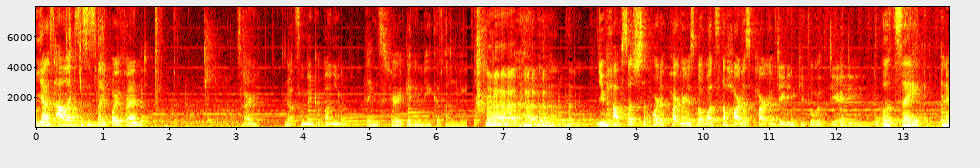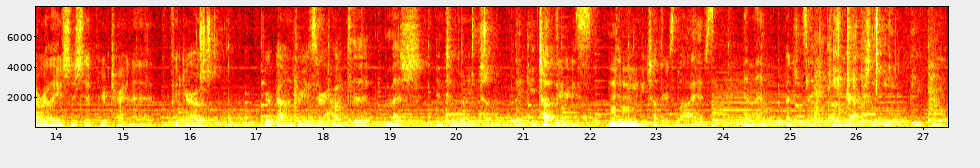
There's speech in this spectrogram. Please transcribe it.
Yes, Alex, this is my boyfriend. Sorry, I got some makeup on you. Thanks for getting makeup on me. You have such supportive partners, but what's the hardest part of dating people with DID? Well, it's like in a relationship, you're trying to figure out your boundaries or how to mesh into one each other, like each other's, to be in each other's lives, and then when it's like, oh, you're actually eight people,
